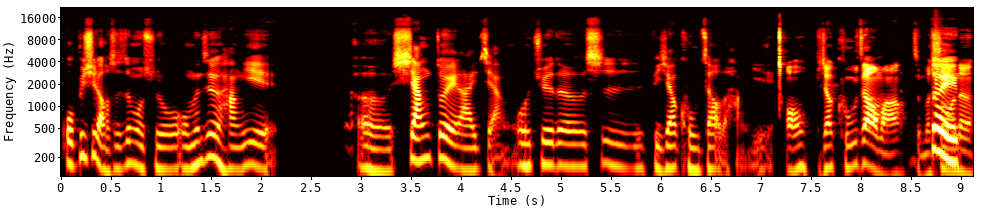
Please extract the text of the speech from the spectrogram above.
我必须老实这么说，我们这个行业。呃，相对来讲，我觉得是比较枯燥的行业哦。比较枯燥吗？怎么说呢？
